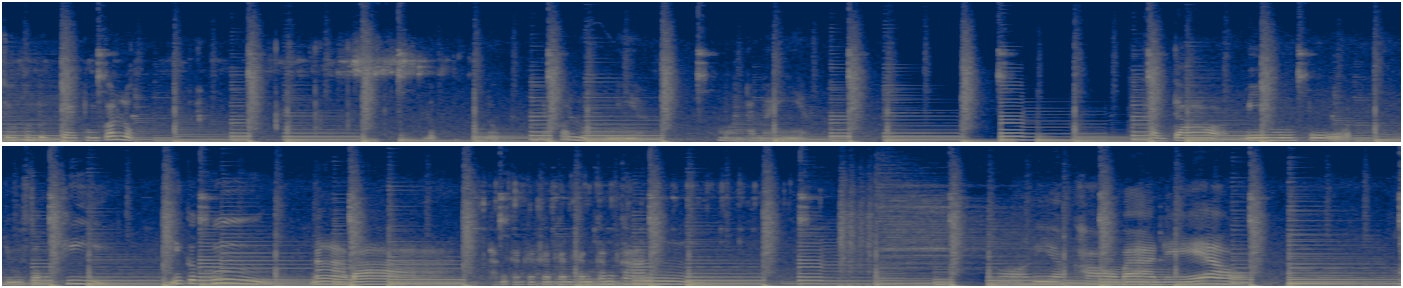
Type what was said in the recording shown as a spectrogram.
เจอคนแปลกๆผมก็หลบ อยู่สองที่ นี่ก็คือหน้าบ้านกันกันกันกันกันกันกันกันพอเรียกเข้าบ้านแล้ว ข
